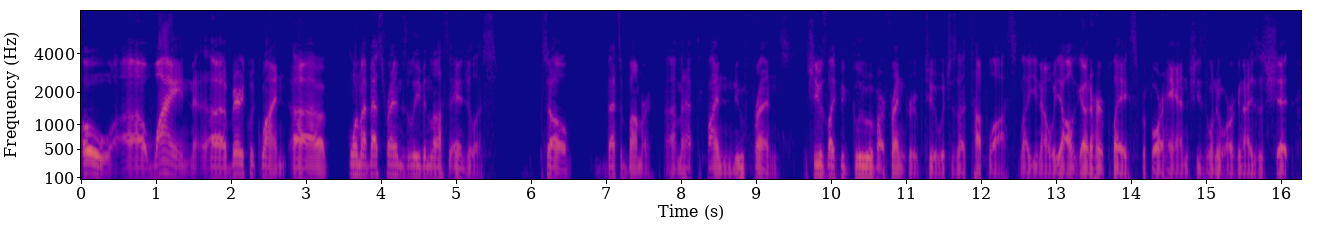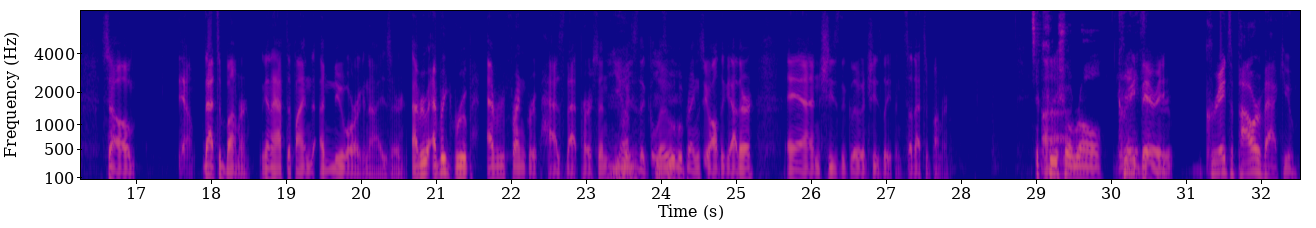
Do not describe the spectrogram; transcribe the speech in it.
Oh, uh, wine. Uh, very quick wine. Uh, one of my best friends leaving Los Angeles, so that's a bummer. Uh, I'm gonna have to find new friends. She was like the glue of our friend group too, which is a tough loss. Like you know, we all go to her place beforehand. She's the one who organizes shit. So yeah, that's a bummer. We're gonna have to find a new organizer. Every every group, every friend group has that person who Yep. is the glue who brings you all together, and she's the glue and she's leaving. So that's a bummer. It's a crucial role. in great- any friend Very. Creates a power vacuum.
